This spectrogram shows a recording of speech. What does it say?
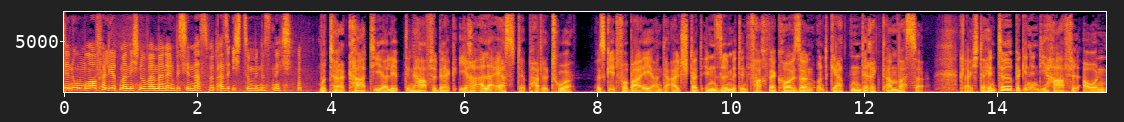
Den Humor verliert man nicht nur, weil man ein bisschen nass wird. Also ich zumindest nicht. Mutter Kati erlebt in Havelberg ihre allererste Paddeltour. Es geht vorbei an der Altstadtinsel mit den Fachwerkhäusern und Gärten direkt am Wasser. Gleich dahinter beginnen die Havelauen.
